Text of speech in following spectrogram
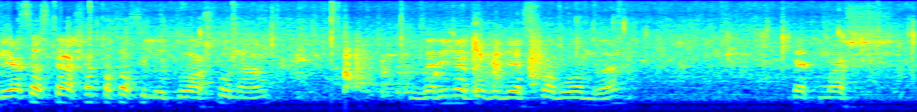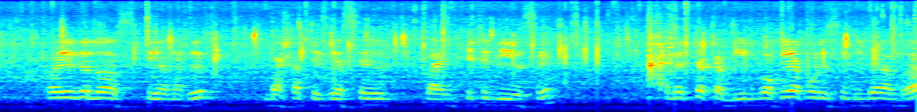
গ্যাস আজকে আসার কথা ছিল তো আসলো না। জানি না কবে গ্যাস পাবো আমরা। এক মাস হয়ে গেল আজকে আমাদের। বাসাতে গ্যাসের লাইন কেটে দিয়েছে। টাকা বিল বকেয়া বিধায় আমরা,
